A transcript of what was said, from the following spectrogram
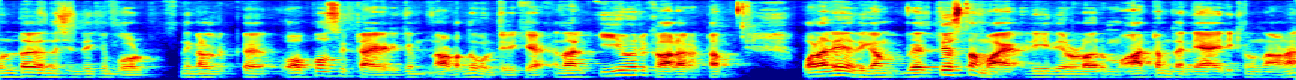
ഉണ്ട് എന്ന് ചിന്തിക്കുമ്പോൾ നിങ്ങൾക്ക് ഓപ്പോസിറ്റ് ആയിരിക്കും നടന്നുകൊണ്ടിരിക്കുക. എന്നാൽ ഈ ഒരു കാലഘട്ടം വളരെയധികം വ്യത്യസ്തമായ രീതിയിലുള്ള ഒരു മാറ്റം തന്നെയായിരിക്കും എന്നാണ്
